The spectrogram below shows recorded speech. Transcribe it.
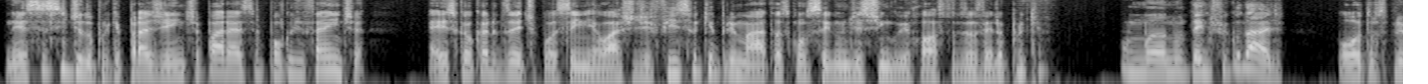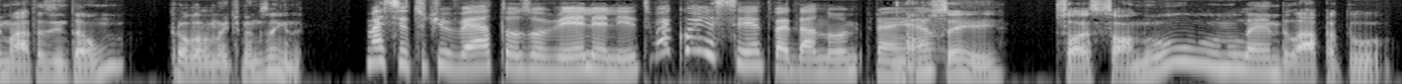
Nesse sentido, porque pra gente parece um pouco diferente. É isso que eu quero dizer, tipo assim, eu acho difícil que primatas consigam distinguir rostos de ovelha porque humano tem dificuldade. Outros primatas, então, provavelmente menos ainda. Mas se tu tiver as tuas ovelhas ali, tu vai conhecer, tu vai dar nome pra Não ela. sei. Só, só no, no lamb lá pra tu.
